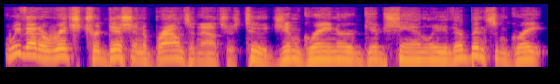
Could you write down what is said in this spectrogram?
we've had a rich tradition of Browns announcers too. Jim Graner, Gib Shanley. There have been some great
